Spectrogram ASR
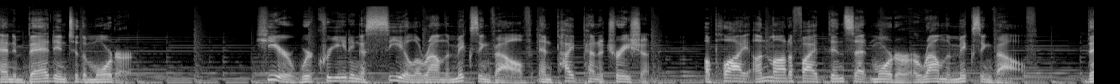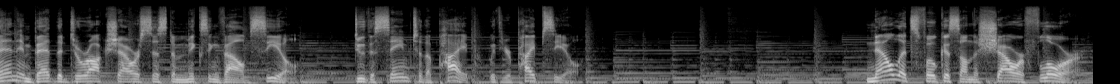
and embed into the mortar. Here, we're creating a seal around the mixing valve and pipe penetration. Apply unmodified thin-set mortar around the mixing valve. Then embed the Durock shower system mixing valve seal. Do the same to the pipe with your pipe seal. Now let's focus on the shower floor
